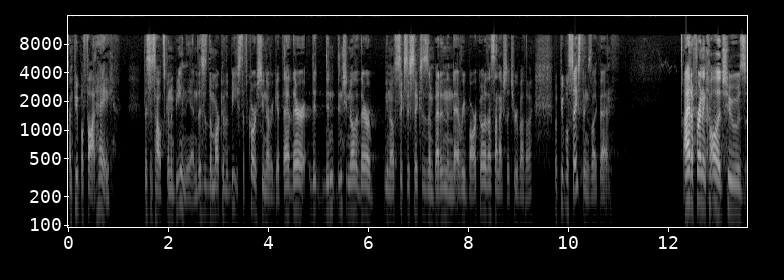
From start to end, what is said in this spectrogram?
And people thought, hey, this is how it's going to be in the end. This is the mark of the beast. Of course, you never get that. There, did, didn't, didn't you know that there are you know 66s embedded into every barcode? That's not actually true, by the way. But people say things like that. I had a friend in college whose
